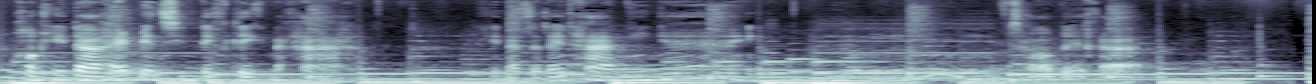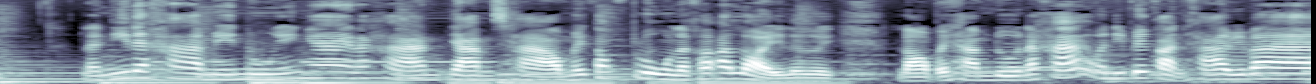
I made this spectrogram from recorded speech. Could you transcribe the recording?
ของเคดาให้เป็นชิ้นเล็กๆนะคะเคดาจะได้ทานง่ายๆ และนี่นะคะเมนูง่าย ๆนะคะ ยามเช้าไม่ต้องปรุงแล้วก็อร่อยเลย ลองไปทำดูนะคะ วันนี้ไปก่อนค่ะบ๊ายบาย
